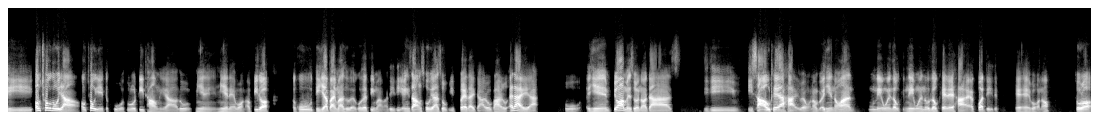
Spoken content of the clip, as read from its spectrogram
ဒီအုတ်ချုပ်လို့ရအောင်အုတ်ချုပ်ရေးတခုကိုသူတို့တီထောင်နေတာလို့မြင်မြင်တယ်ပေါ့နော်ပြီးတော့အခုဒီရက်ပိုင်းမှာဆိုလည်းကိုယ်လည်းသိမှာပါဒီဒီအိမ်ဆောင်ဆိုရဆိုပြီးဖွဲ့လိုက်တာတို့ဘာတို့အဲ့ဒါတွေကဟိုအရင်ပြောရမယ်ဆိုရင်တော့ဒါဒီဒီဒီစာအုပ်ထဲကဟာတွေပဲပေါ့နော်အရင်တော့ကဦးနေဝင်းလောက်နေဝင်းတို့လောက်ခဲ့တဲ့ဟာအကွက်တွေအဲပေါ့နော်ဆိုတော့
